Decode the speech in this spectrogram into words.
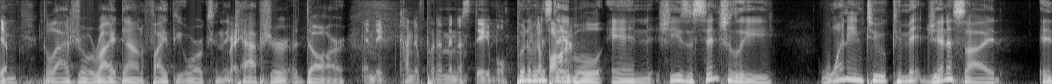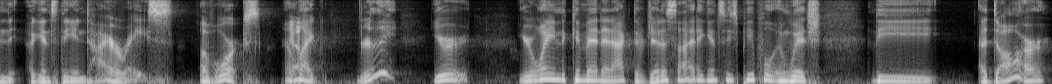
Yep. and Galadriel ride down, fight the orcs, and they Right. capture Adar And they kind of put him in a stable. put him like in a barn. stable, and she's essentially wanting to commit genocide in against the entire race of orcs. And I'm like, really? You're you're wanting to commit an act of genocide against these people in which the Adar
